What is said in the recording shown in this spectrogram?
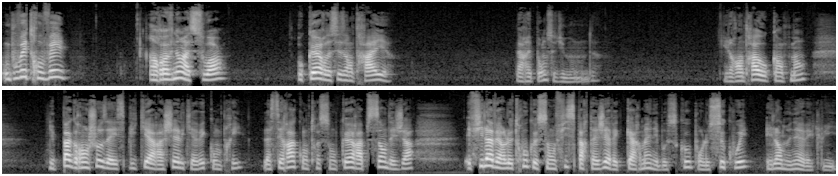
on pouvait trouver, en revenant à soi, au cœur de ses entrailles, la réponse du monde. Il rentra au campement, n'eut pas grand-chose à expliquer à Rachel qui avait compris, la serra contre son cœur absent déjà, et fila vers le trou que son fils partageait avec Carmen et Bosco pour le secouer et l'emmener avec lui.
